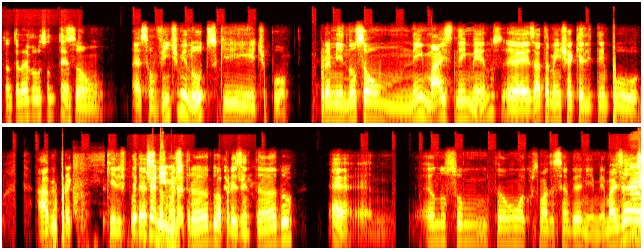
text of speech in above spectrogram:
Tanto da evolução do tempo. São, é, são 20 minutos que, tipo, pra mim não são nem mais nem menos. É exatamente aquele tempo hábil para que eles pudessem anime, né? estar mostrando, apresentando. É, é, eu não sou tão acostumado assim a ver anime, mas é Ah,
